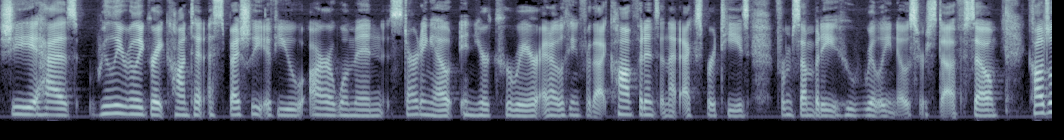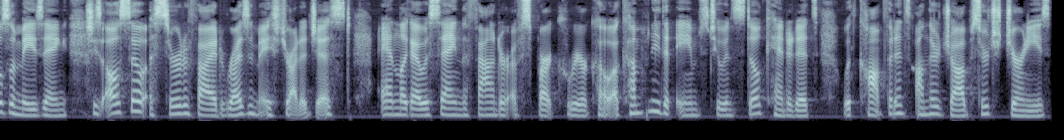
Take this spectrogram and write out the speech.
she has really, really great content, especially if you are a woman starting out in your career and are looking for that confidence and that expertise from somebody who really knows her stuff. So Kajal's amazing. She's also a certified resume strategist. And like I was saying, the founder of Spark Career Co., a company that aims to instill candidates with confidence on their job search journeys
